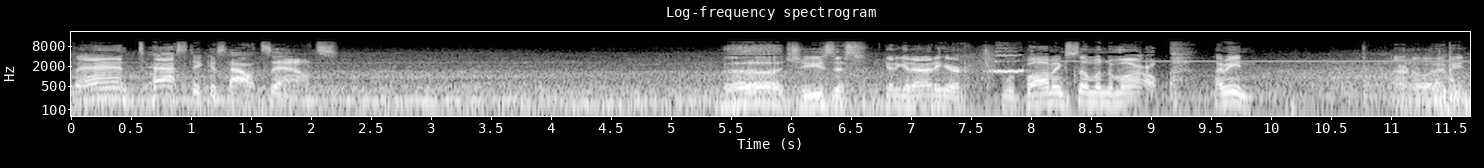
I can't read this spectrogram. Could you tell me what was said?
Fantastic is how it sounds. Ugh, Jesus. Gotta get out of here. We're bombing someone tomorrow. I mean, I don't know what I mean.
